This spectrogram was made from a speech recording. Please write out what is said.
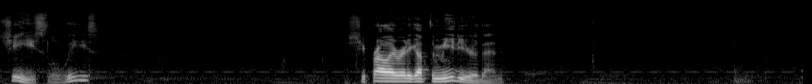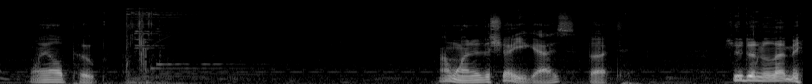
Jeez, Louise. She probably already got the meteor then. Well, poop. I wanted to show you guys, but she didn't let me.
